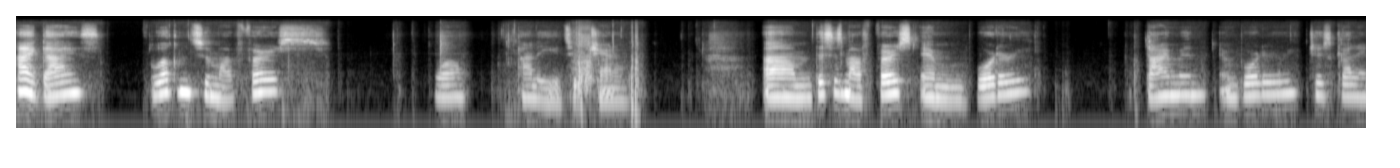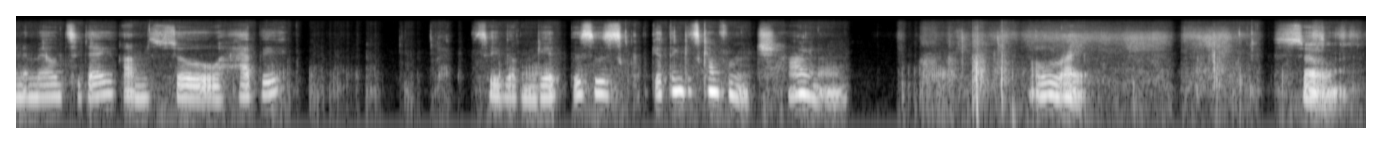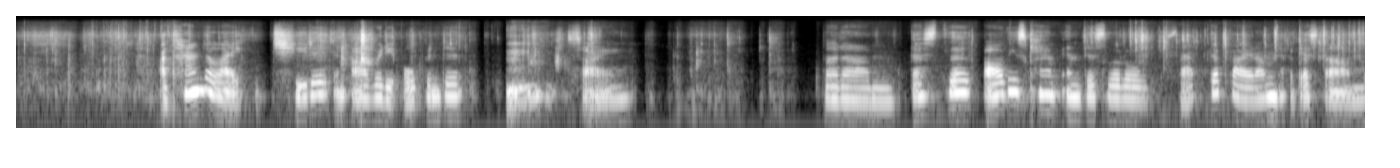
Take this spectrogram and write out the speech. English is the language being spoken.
Hi guys, welcome to my first, well, kind of YouTube channel. Um, this is my first embroidery, diamond embroidery. Just got in the mail today. I'm so happy. see if I can get, this is, I think it's come from China. Alright. So, I kind of like cheated and already opened it. Sorry. But um that's the all these came in this little wrapped up item. I guess um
